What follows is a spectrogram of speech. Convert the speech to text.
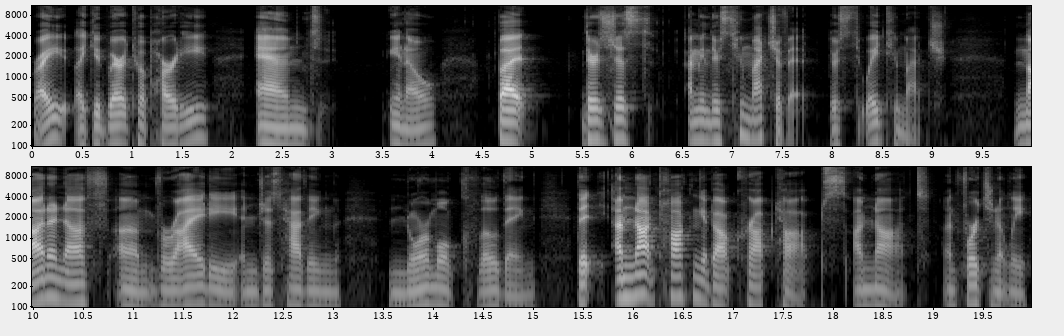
right? Like you'd wear it to a party, and you know, but there's just, I mean, there's too much of it. There's way too much. Not enough um, variety in just having normal clothing. That I'm not talking about crop tops. I'm not, unfortunately.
